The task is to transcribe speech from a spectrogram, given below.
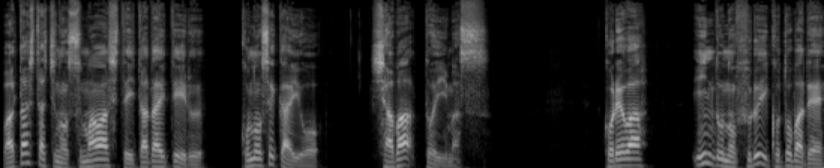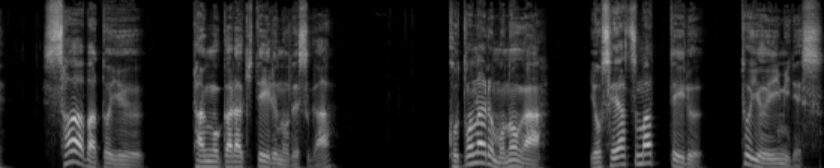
私たちの住まわせていただいているこの世界をシャバと言います。これはインドの古い言葉でサーバという単語から来ているのですが異なるものが寄せ集まっているという意味です。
